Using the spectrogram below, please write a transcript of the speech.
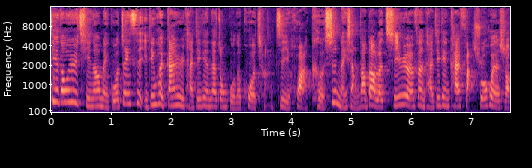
界都预期呢，美国这一次一定会干预台积电在中国的扩厂计划，可是没想到到了七月份，台积电开法说会的时候，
